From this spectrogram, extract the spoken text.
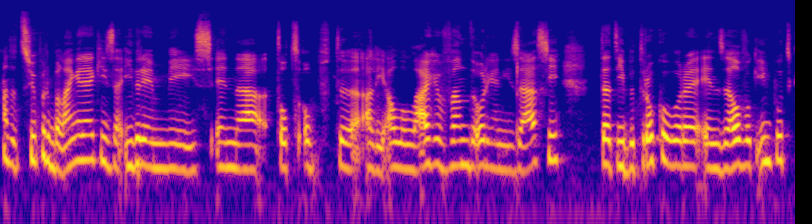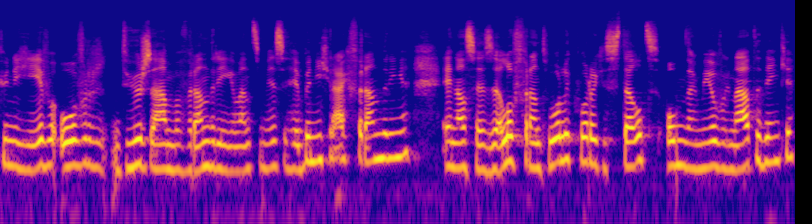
dat het superbelangrijk is dat iedereen mee is. En uh, tot op de, alle lagen van de organisatie dat die betrokken worden en zelf ook input kunnen geven over duurzame veranderingen. Want mensen hebben niet graag veranderingen. En als zij zelf verantwoordelijk worden gesteld om daarmee over na te denken,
